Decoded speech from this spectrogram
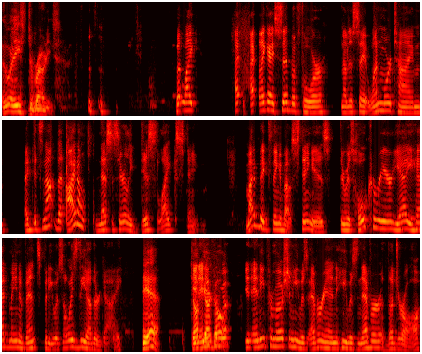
Who are these jabronis? But like, I, I like I said before, and I'll just say it one more time. I, it's not that I don't necessarily dislike Sting. My big thing about Sting is through his whole career, yeah, he had main events, but he was always the other guy. Yeah. In any, promo- in any promotion he was ever in, he was never the draw.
